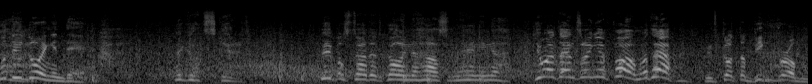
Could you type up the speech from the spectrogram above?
What are you doing in there? I got scared. People started calling the house and hanging up. You weren't answering your phone. What happened? We've got a big problem.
